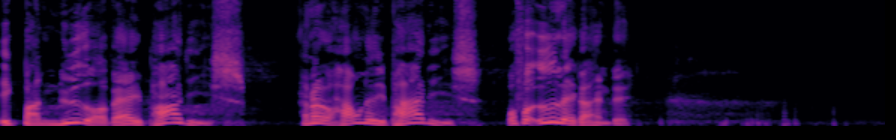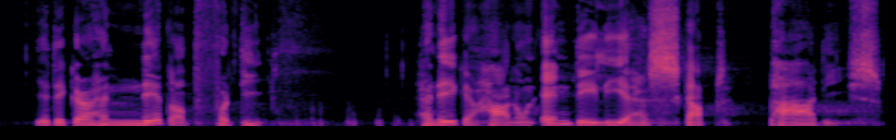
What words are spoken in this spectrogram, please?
ikke bare nyder at være i paradis? Han er jo havnet i paradis. Hvorfor ødelægger han det? Ja, det gør han netop fordi, han ikke har nogen andel i at have skabt paradis.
